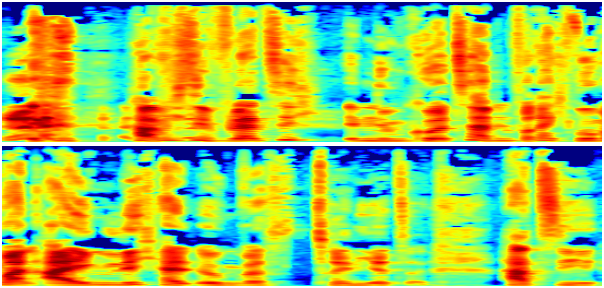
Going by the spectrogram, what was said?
habe ich sie plötzlich in dem Kurzhandelbereich, wo man eigentlich halt irgendwas trainiert, hat sie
